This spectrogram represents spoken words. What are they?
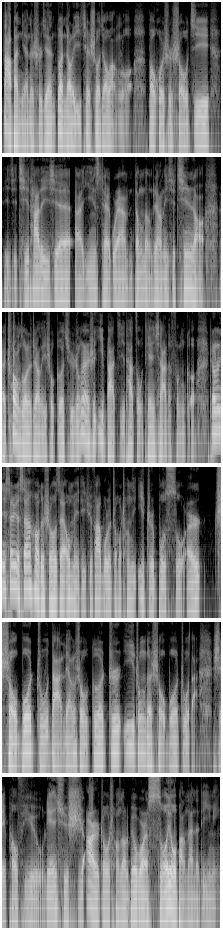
大半年的时间，断掉了一切社交网络，包括是手机以及其他的一些啊 Instagram 等等这样的一些侵扰，来创作了这样的一首歌曲，仍然是一把吉他走天下的风格。这张专辑三月三号的时候在欧美地区发布了之后，成绩一直不俗，而。首播主打两首歌之一中的首播主打《Shape of You》，连续十二周创造了 Billboard 所有榜单的第一名，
